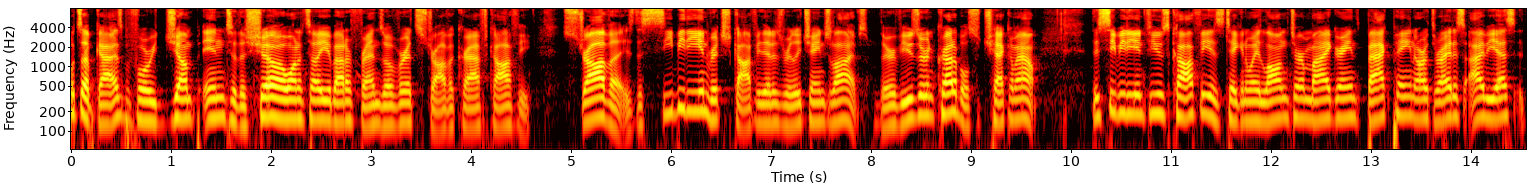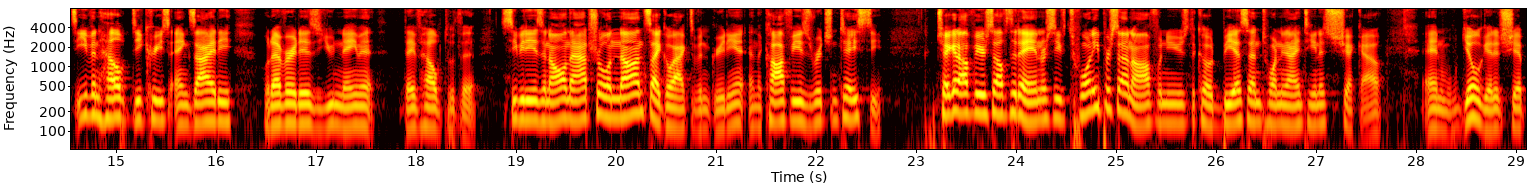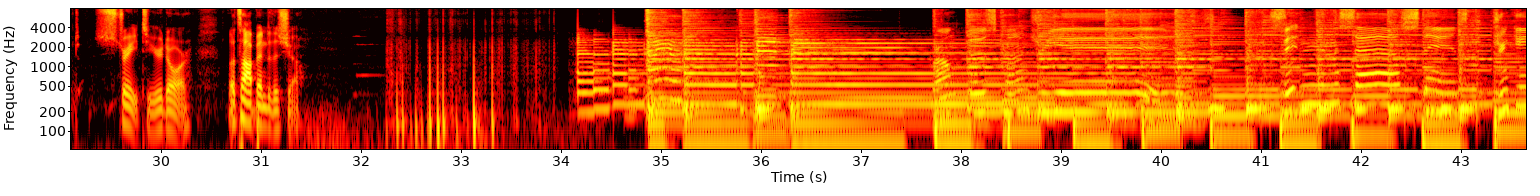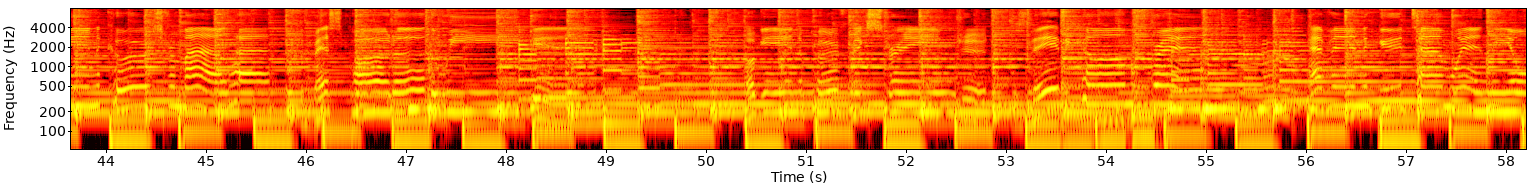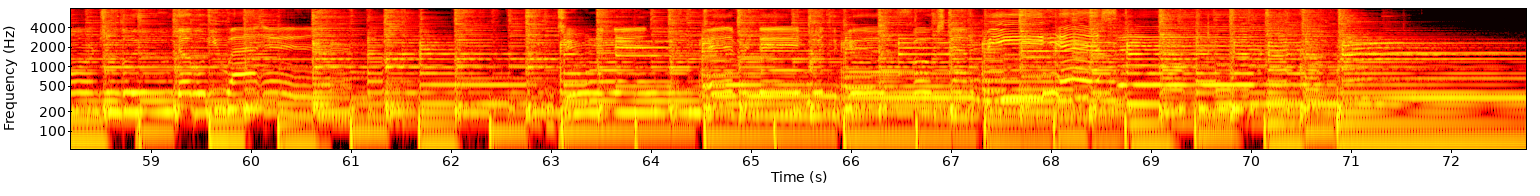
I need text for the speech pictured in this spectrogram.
What's up, guys? Before we jump into the show, I want to tell you about our friends over at Strava Craft Coffee. Strava is the CBD enriched coffee that has really changed lives. Their reviews are incredible, so check them out. This CBD infused coffee has taken away long term migraines, back pain, arthritis, IBS. It's even helped decrease anxiety. Whatever it is, you name it, they've helped with it. CBD is an all natural and non psychoactive ingredient, and the coffee is rich and tasty. Check it out for yourself today and receive 20% off when you use the code BSN2019 at checkout, and you'll get it shipped straight to your door. Let's hop into the show.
